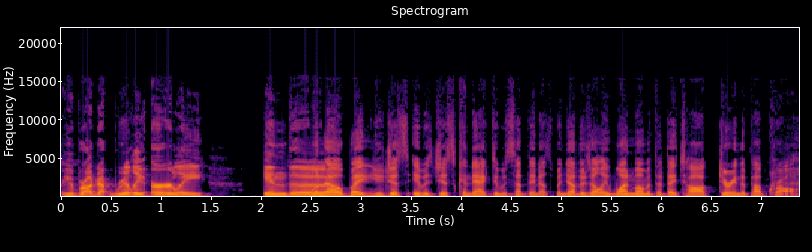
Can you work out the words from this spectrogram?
you brought it up really early in the. well, no, but you just it was just connected with something else. But no, there's only one moment that they talk during the pub crawl.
